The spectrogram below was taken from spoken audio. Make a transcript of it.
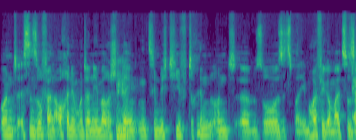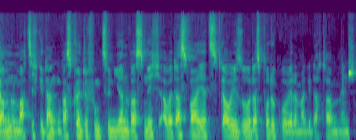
und ist insofern auch in dem unternehmerischen mhm. Denken ziemlich tief drin und ähm, so sitzt man eben häufiger mal zusammen ja. und macht sich Gedanken, was könnte funktionieren, was nicht. Aber das war jetzt, glaube ich, so das Produkt, wo wir dann mal gedacht haben, Mensch,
